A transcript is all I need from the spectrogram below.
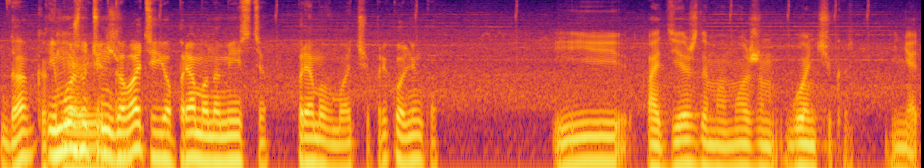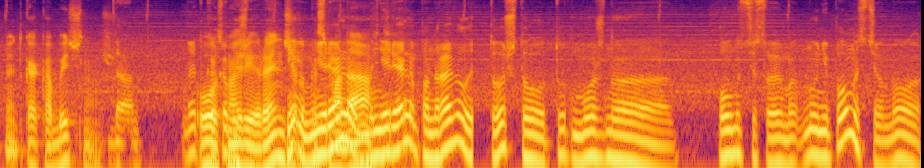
Да. как И можно вижу. тюнинговать ее прямо на месте. Прямо в матче. Прикольненько. И одежда мы можем гонщика менять. Ну, это как обычно. уж. Да. Ну, это О, смотри, обычно. рейнджер, Не, ну мне реально, мне реально понравилось то, что тут можно полностью свою, ну не полностью, но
